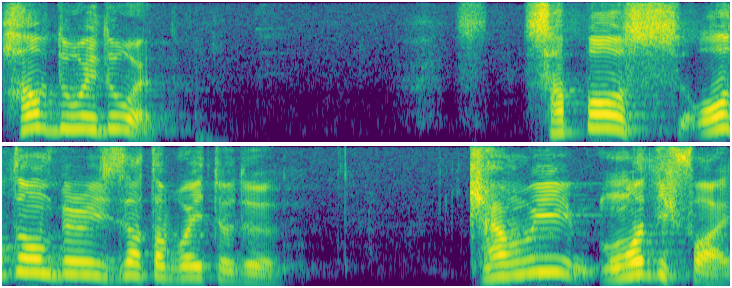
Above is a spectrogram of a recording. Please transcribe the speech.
how do we do it? Suppose automobile is not a way to do. Can we modify,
